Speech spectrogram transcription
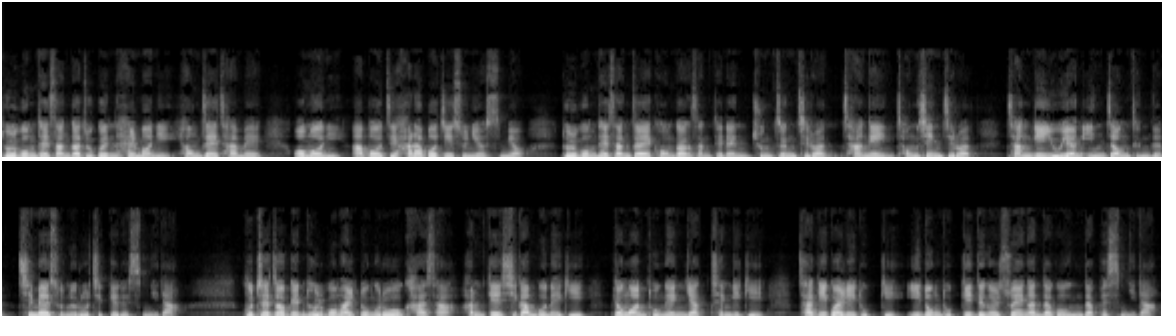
돌봄 대상 가족은 할머니, 형제, 자매, 어머니, 아버지, 할아버지 순이었으며 돌봄 대상자의 건강 상태는 중증 질환, 장애인, 정신질환, 장기 요양 인정 등급, 치매 순으로 집계됐습니다. 구체적인 돌봄 활동으로 가사, 함께 시간 보내기, 병원 동행 약 챙기기, 자기관리 돕기, 이동 돕기 등을 수행한다고 응답했습니다.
